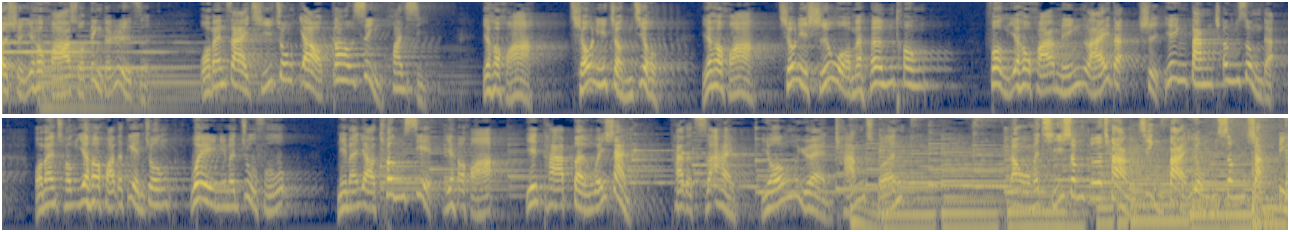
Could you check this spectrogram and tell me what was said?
这是耶和华所定的日子，我们在其中要高兴欢喜。耶和华，求你拯救；耶和华，求你使我们亨通。奉耶和华名来的是应当称颂的。我们从耶和华的殿中为你们祝福。你们要称谢耶和华，因他本为善，他的慈爱永远长存。让我们齐声歌唱，敬拜永生上帝。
